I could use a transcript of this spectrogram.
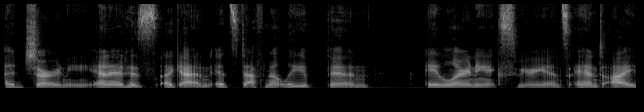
a journey and it has again it's definitely been a learning experience and I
